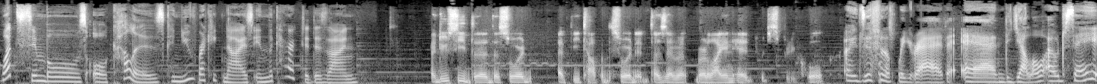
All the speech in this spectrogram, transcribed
What symbols or colours can you recognise in the character design? I do see the, the sword at the top of the sword. It does have a Merlion head, which is pretty cool. Oh, it's definitely red and yellow, I would say.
